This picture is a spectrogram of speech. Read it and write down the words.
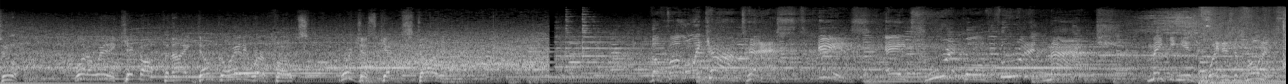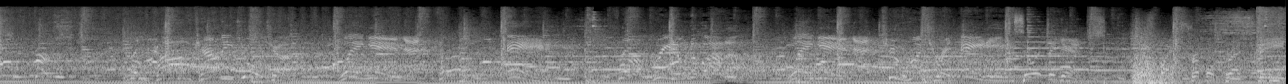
to it. What a way to kick off tonight. Don't go anywhere, folks. We're just getting started. The following contest is a triple threat match. Making his way his opponents first from Cobb County, Georgia. triple threat scene.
